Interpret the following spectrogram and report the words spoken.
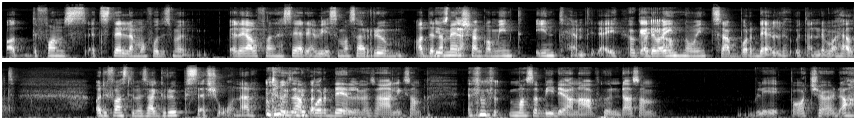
att det fanns ett ställe man får, liksom, eller i alla fall den här serien visar man så rum, att den här Just det. människan kom inte, inte hem till dig. Okej, och det var ja. inte nog inte så bordell, utan det var helt... Och det fanns till och med så här gruppsessioner. Du- sån här bordell med så här liksom massa videon av hundar som blir påkörda.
